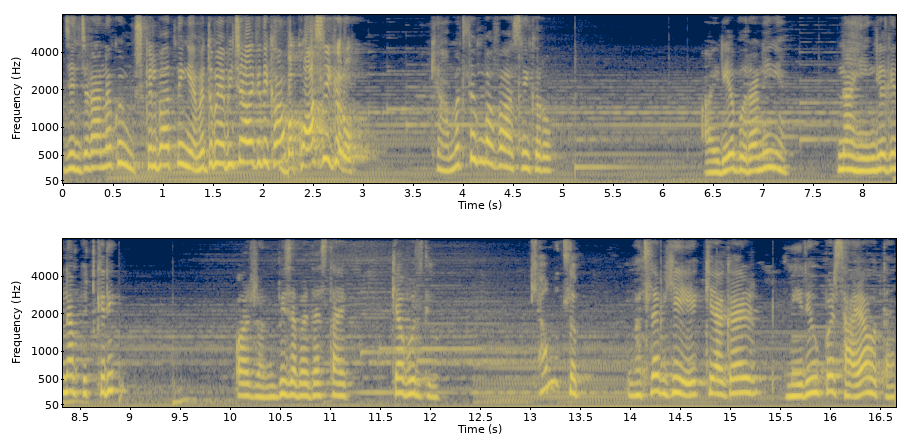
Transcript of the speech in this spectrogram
جن چڑھانا کوئی مشکل بات نہیں ہے۔ میں تمہیں ابھی چڑھا کے دکھاؤں؟ بکواس نہیں کرو۔ کیا مطلب بکواس نہیں کرو؟ آئیڈیا برا نہیں ہے۔ نہ ہینگ لگے نہ پھٹکری۔ اور رنگ بھی زبردست آئے۔ گا کیا بولتی ہوں کیا مطلب؟ مطلب یہ کہ اگر میرے اوپر سایہ ہوتا ہے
